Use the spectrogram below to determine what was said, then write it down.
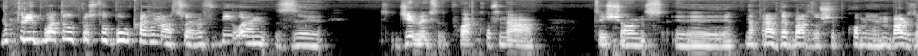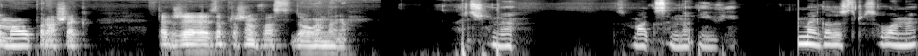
na której była to po prostu bułka z masłem. Wbiłem z 900 płatków na 1000. Yy, naprawdę bardzo szybko, miałem bardzo mało porażek. Także zapraszam Was do oglądania. Lecimy z Maxem na Eevee. Mega zestresowany.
